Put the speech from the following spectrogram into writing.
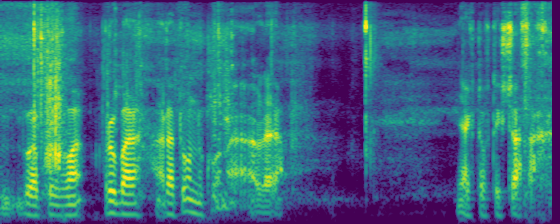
była próba, próba ratunku, no ale jak to w tych czasach.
